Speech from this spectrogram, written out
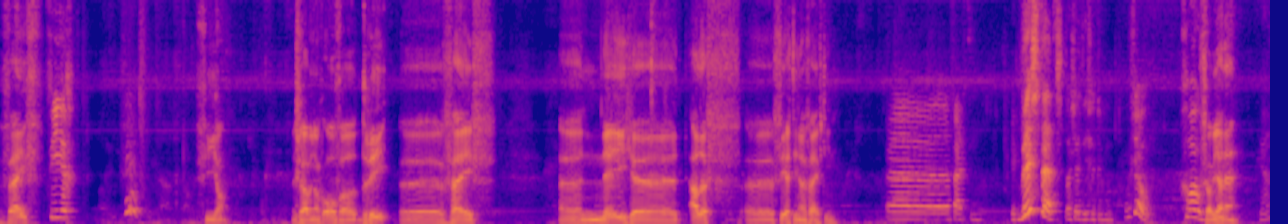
5, 4. 4. Dus we hebben nog over 3, 5, 9, 11, eh 14 en 15. Eh, 15. Ik wist het dat jij die zou doen. Hoezo? Gewoon. Fabienne? Ja?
